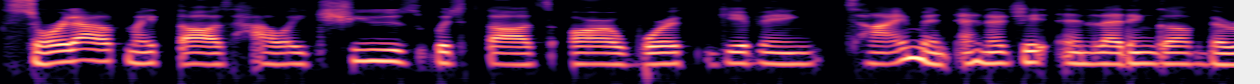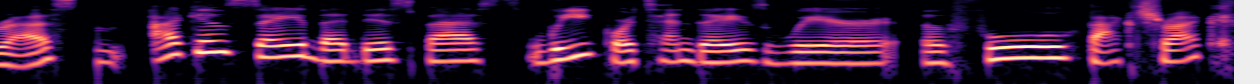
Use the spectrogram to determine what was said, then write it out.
sort out my thoughts, how I choose which thoughts are worth giving time and energy and letting go of the rest, I can say that this past week or 10 days were a full backtrack,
